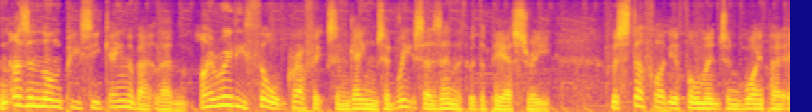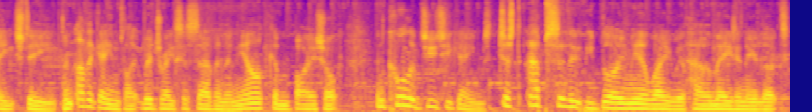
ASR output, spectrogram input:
and as a non-PC gamer back then, I really thought graphics and games had reached their zenith with the PS3, with stuff like the aforementioned Wipeout HD and other games like Ridge Racer 7 and the Arkham, Bioshock and Call of Duty games just absolutely blowing me away with how amazing they looked,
